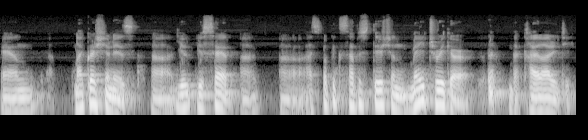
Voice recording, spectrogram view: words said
And my question is, uh, you, you said uh, uh, isotopic substitution may trigger the chirality.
